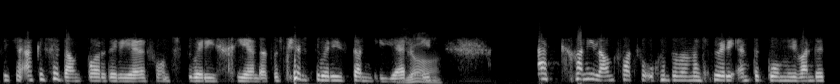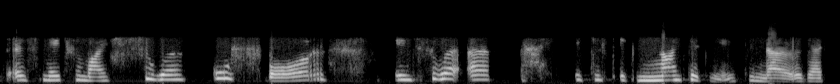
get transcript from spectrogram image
weet jy, ek is so dankbaar dat die Here vir ons stories gee en dat ons weer stories kan leer. Ja. En ek gaan nie lank vat vanoggend om in my storie in te kom nie want dit is net vir my so kosbaar en so 'n uh, it just ignited me to know that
